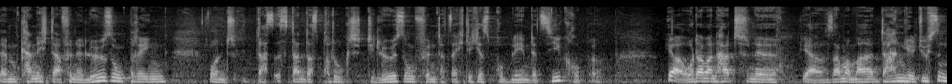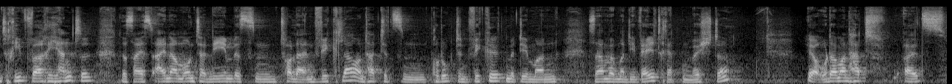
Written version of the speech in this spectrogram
ähm, kann ich dafür eine Lösung bringen und das ist dann das Produkt, die Lösung für ein tatsächliches Problem der Zielgruppe. Ja, oder man hat eine, ja, sagen wir mal, Daniel Düsentrieb-Variante. Das heißt, einer im Unternehmen ist ein toller Entwickler und hat jetzt ein Produkt entwickelt, mit dem man, sagen wir mal, die Welt retten möchte. Ja, oder man hat als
